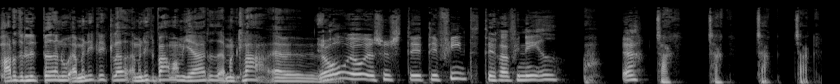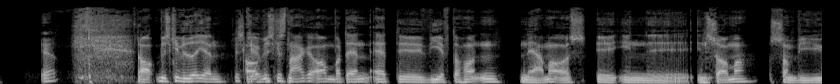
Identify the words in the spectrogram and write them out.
Har du det lidt bedre nu? Er man ikke lidt glad? Er man ikke varm om hjertet? Er man klar? Øh... Jo, jo, jeg synes, det, det er fint. Det er raffineret. Ja. Tak, tak, tak, tak. Ja. Nå, vi skal videre, Jan. Det skal og vi vi. skal snakke om, hvordan at øh, vi efterhånden nærmer os øh, en, øh, en sommer, som vi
